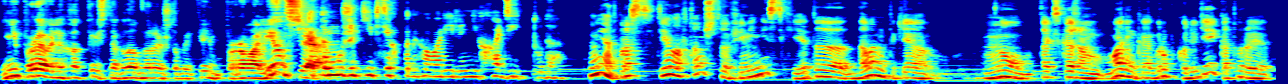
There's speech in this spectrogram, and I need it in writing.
и неправильных актрис на главную роль, чтобы фильм провалился? Это мужики всех подговорили не ходить туда. Нет, просто дело в том, что феминистки это довольно-таки, ну, так скажем, маленькая группа людей, которые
